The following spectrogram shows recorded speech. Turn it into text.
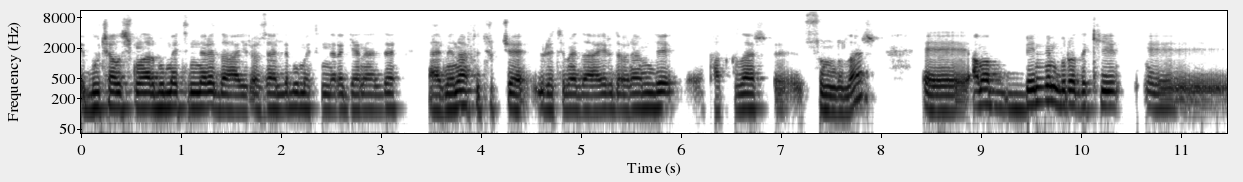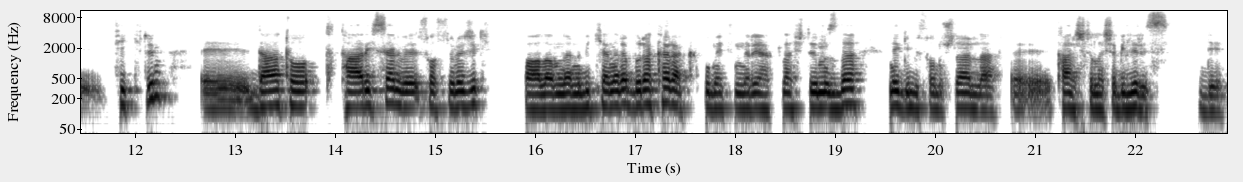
E, bu çalışmalar bu metinlere dair, özellikle bu metinlere genelde Ermeni harfi Türkçe üretime dair de önemli e, katkılar e, sundular. E, ama benim buradaki fikrim daha to, tarihsel ve sosyolojik bağlamlarını bir kenara bırakarak bu metinlere yaklaştığımızda ne gibi sonuçlarla karşılaşabiliriz di.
